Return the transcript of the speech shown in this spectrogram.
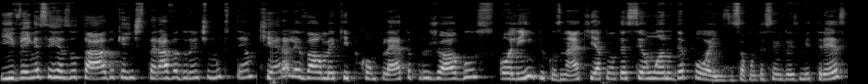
E vem esse resultado que a gente esperava durante muito tempo, que era levar uma equipe completa para os Jogos Olímpicos, né? Que ia acontecer um ano depois. Isso aconteceu em 2003.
